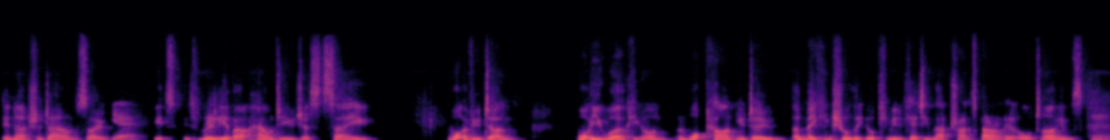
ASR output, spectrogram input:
inertia down. So yeah. it's it's really about how do you just say what have you done what are you working on and what can't you do and making sure that you're communicating that transparently at all times mm.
